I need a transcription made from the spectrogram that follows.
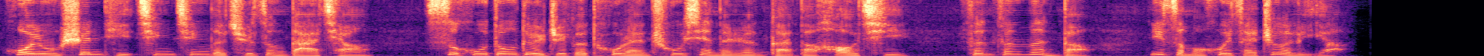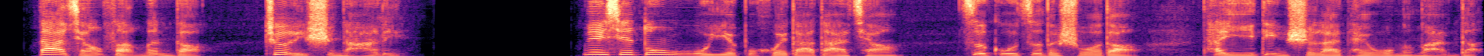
或用身体轻轻地去蹭大强，似乎都对这个突然出现的人感到好奇，纷纷问道：“你怎么会在这里呀？”大强反问道：“这里是哪里？”那些动物也不回答大强，自顾自地说道：“他一定是来陪我们玩的。”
